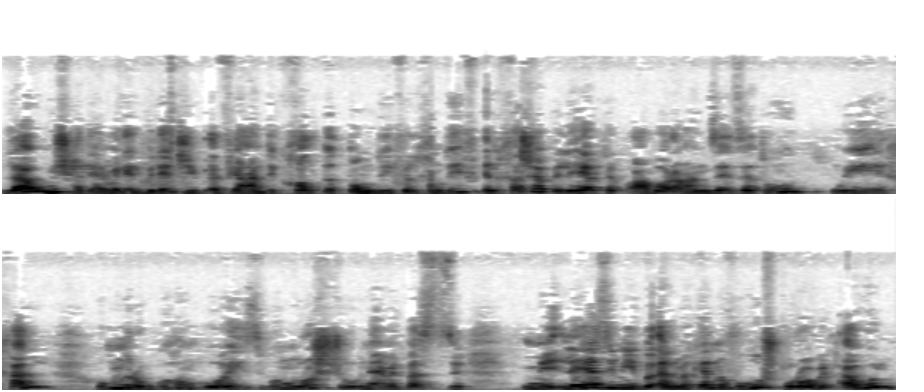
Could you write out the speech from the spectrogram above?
لو مش هتعملي ال Pledge يبقى في عندك خلطه تنظيف تنظيف الخشب اللي هي بتبقى عبارة عن زيت زيتون وخل وبنرجهم كويس وبنرش وبنعمل بس لازم يبقى المكان ما فيهوش تراب. الأول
